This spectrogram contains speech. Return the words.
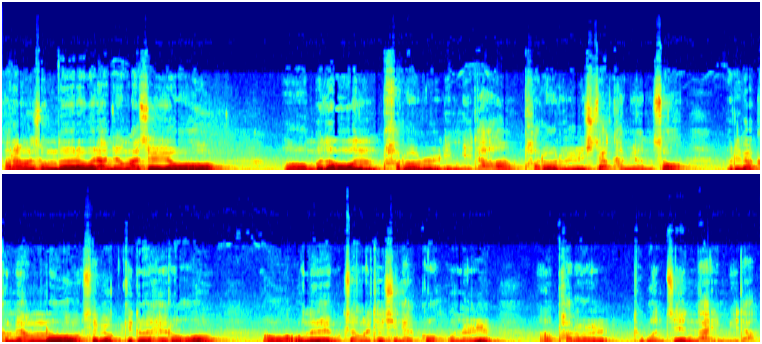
사랑하는 성도 여러분 안녕하세요. 어, 무더운 8월입니다. 8월을 시작하면서 우리가 금향로 새벽 기도회로 어, 오늘의 묵상을 대신했고 오늘 어, 8월 두 번째 날입니다.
